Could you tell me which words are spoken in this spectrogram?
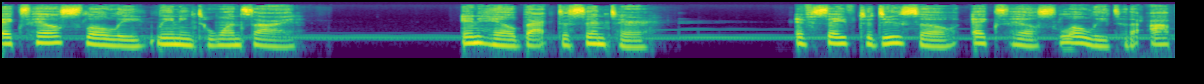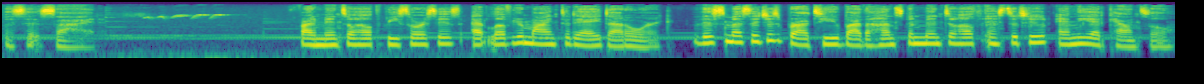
exhale slowly, leaning to one side. Inhale back to center. If safe to do so, exhale slowly to the opposite side. Find mental health resources at loveyourmindtoday.org. This message is brought to you by the Huntsman Mental Health Institute and the Ad Council.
